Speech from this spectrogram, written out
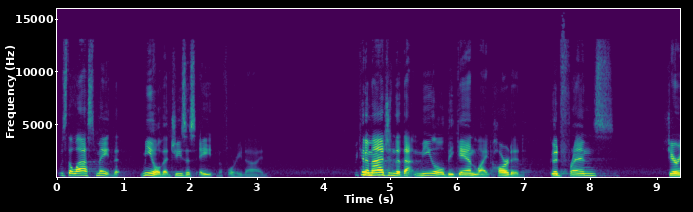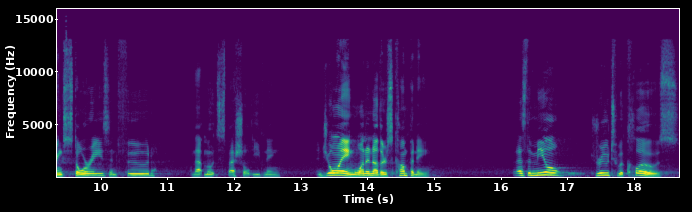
It was the last meal that Jesus ate before he died. We can imagine that that meal began lighthearted, good friends sharing stories and food on that most special evening enjoying one another's company. But as the meal drew to a close,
